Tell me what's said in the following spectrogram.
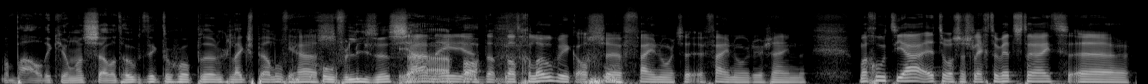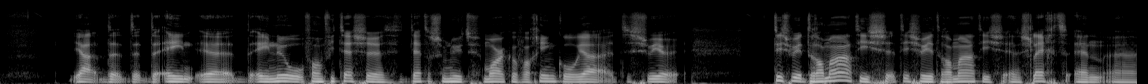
Wat baalde ik, jongens. Zo, wat hoopte ik toch op een gelijkspel of Ja, gewoon verliezen. Ja, nee, eh, Oh. dat, dat geloof ik als eh Feyenoord, eh, Feyenoorder zijnde. Maar goed, ja, het was een slechte wedstrijd. Ja, de, de, de, 1, eh, de 1-0 van Vitesse, 30e minuut, Marco van Ginkel. Ja, het is weer, het is weer dramatisch. Het is weer dramatisch en slecht. En eh,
